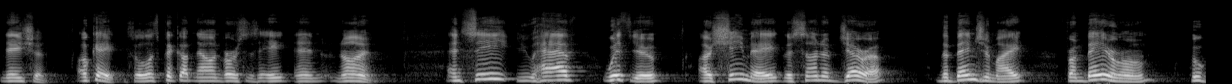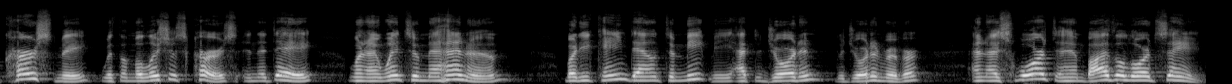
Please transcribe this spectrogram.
nation. Okay, so let's pick up now in verses 8 and 9. And see, you have with you a Shimei, the son of Gera, the Benjamite from Bahurim, who cursed me with a malicious curse in the day when I went to Mahanaim but he came down to meet me at the Jordan, the Jordan River, and I swore to him by the Lord, saying,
